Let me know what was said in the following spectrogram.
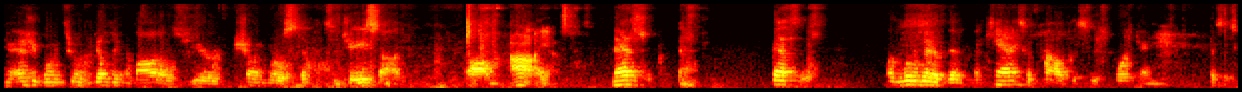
you know, as you're going through and building the models, you're showing little snippets of JSON. Um, Ah, yes. that's, that's a little bit of the mechanics of how this is working. Because it's,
